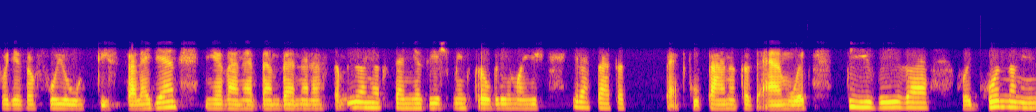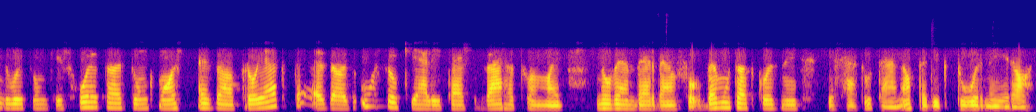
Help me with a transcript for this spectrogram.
hogy ez a folyó tiszta legyen. Nyilván ebben benne lesz a műanyagszennyezés, mint probléma is, illetve hát a PET kupának az elmúlt tíz éve hogy honnan indultunk és hol tartunk most. Ez a projekt, ez az úszókiállítás várhatóan majd novemberben fog bemutatkozni, és hát utána pedig turnéra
